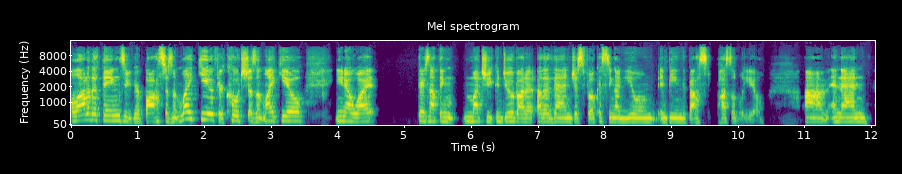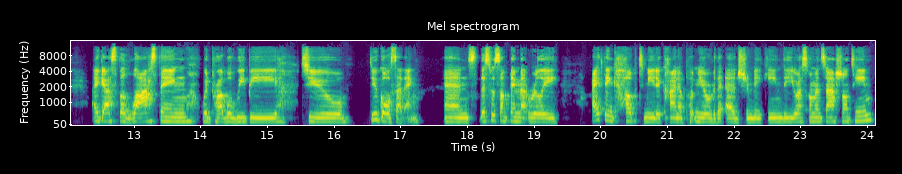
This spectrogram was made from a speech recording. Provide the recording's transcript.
a lot of the things, if your boss doesn't like you, if your coach doesn't like you, you know what? There's nothing much you can do about it other than just focusing on you and, and being the best possible you. Um, and then I guess the last thing would probably be to do goal setting. And this was something that really, I think, helped me to kind of put me over the edge to making the US women's national team.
